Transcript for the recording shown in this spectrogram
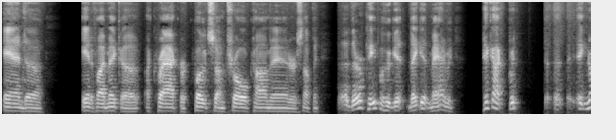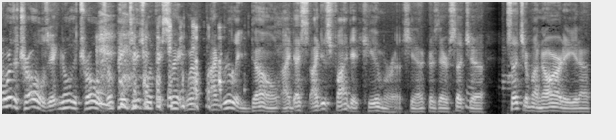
And, uh, and if I make a, a crack or quote some troll comment or something, uh, there are people who get, they get mad at me. Hey, I quit, uh, ignore the trolls, ignore the trolls. Don't pay attention to what they say. Well, I really don't. I just, I just find it humorous, you know, because they're such yeah. a, such a minority, you know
